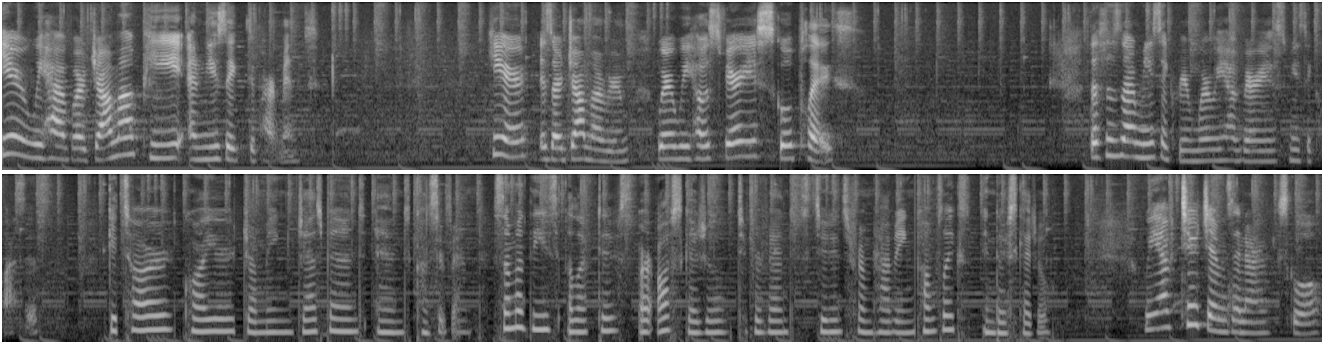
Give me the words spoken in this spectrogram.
Here we have our drama, PE, and music department. Here is our drama room where we host various school plays. This is our music room where we have various music classes. Guitar, choir, drumming, jazz band, and concert band. Some of these electives are off schedule to prevent students from having conflicts in their schedule. We have two gyms in our school.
